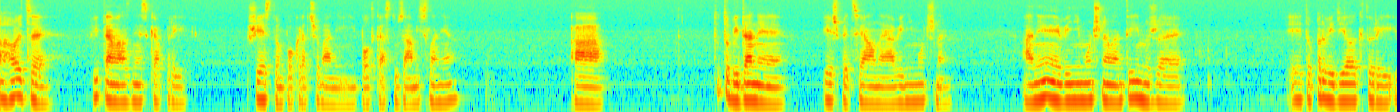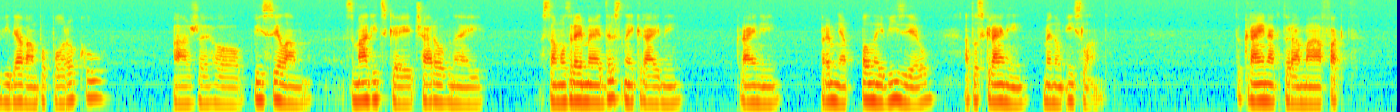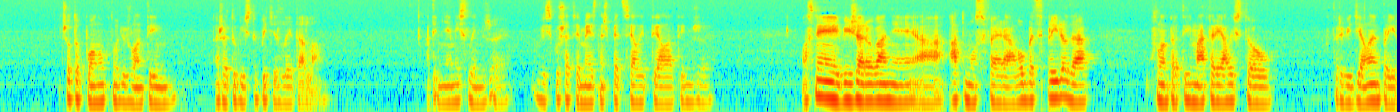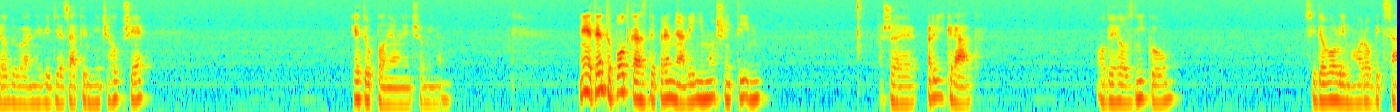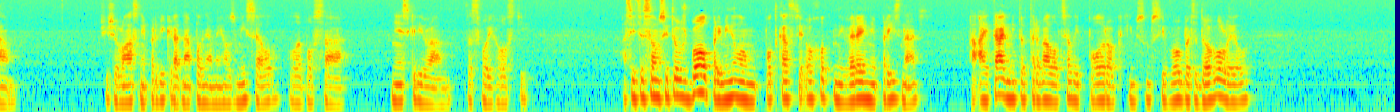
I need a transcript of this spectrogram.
Ahojte, vítam vás dneska pri šiestom pokračovaní podcastu Zamyslenia. A toto vydanie je špeciálne a vynimočné. A nie je vynimočné len tým, že je to prvý diel, ktorý vydávam po pol roku a že ho vysielam z magickej, čarovnej, samozrejme aj drsnej krajiny, krajiny pre mňa plnej víziev, a to z krajiny menom Island. To krajina, ktorá má fakt čo to ponúknuť už len tým, že tu vystúpite z lietadla. A tým nemyslím, že vyskúšate miestne špeciality, ale tým, že vlastne je vyžarovanie a atmosféra a vôbec príroda už len pre tých materialistov, ktorí vidia len prírodu a nevidia za tým nič hlbšie, je to úplne o niečom inom. Nie, tento podcast je pre mňa výnimočný tým, že prvýkrát od jeho vzniku si dovolím ho robiť sám. Čiže vlastne prvýkrát naplňam jeho zmysel, lebo sa neskrývam za svojich hostí. A síce som si to už bol pri minulom podcaste ochotný verejne priznať, a aj tak mi to trvalo celý pol rok, kým som si vôbec dovolil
